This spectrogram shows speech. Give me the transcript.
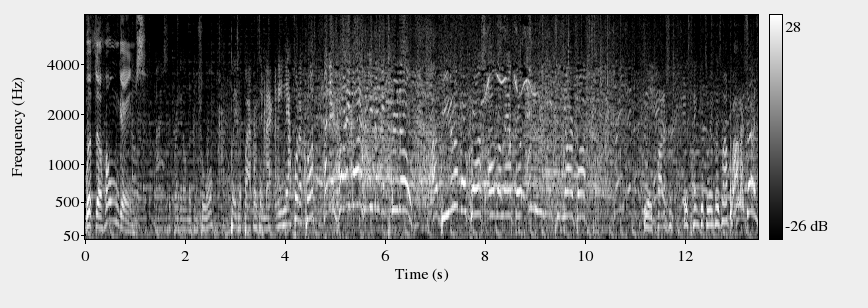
with the home games. Manages to bring it under control. Plays it backwards in McNamee. Left foot across. And then Harry Monaghan, he makes it 2 0. A beautiful cross on the left foot into the 18 yard box. Louis Patterson. This thing gets away from his man. Patterson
